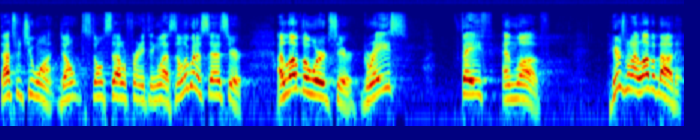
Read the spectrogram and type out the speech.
That's what you want. Don't, don't settle for anything less. Now, look what it says here. I love the words here grace, faith, and love. Here's what I love about it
